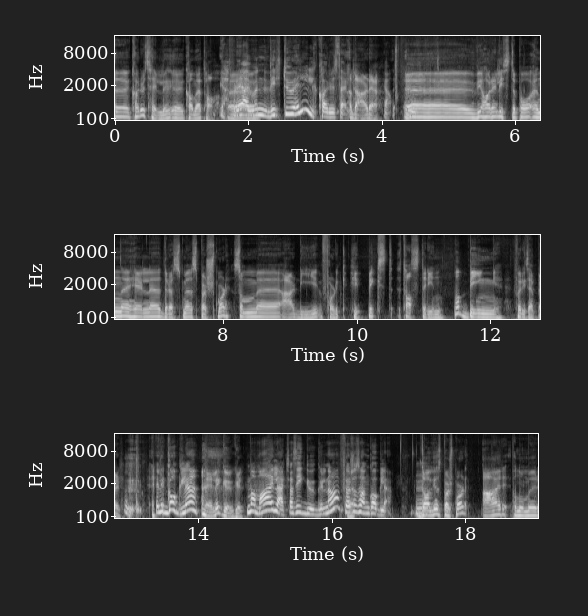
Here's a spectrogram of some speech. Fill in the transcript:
eh, karusell eh, kan jeg ta. Ja, for det er jo Eh, en virtuell karusell. ja, det er det. Ja. Eh, vi har en liste på en hel drøss med spørsmål som eh, er de folk hyppigst taster inn på Bing, f.eks. Eller gogle. Eller Google. Mamma har lært seg å si Google nå, før så sa hun gogle. Dagens spørsmål er på nummer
